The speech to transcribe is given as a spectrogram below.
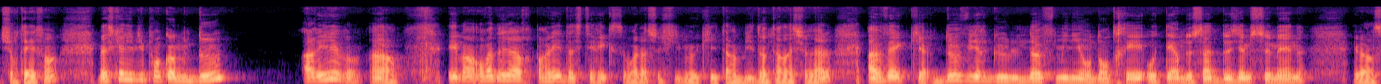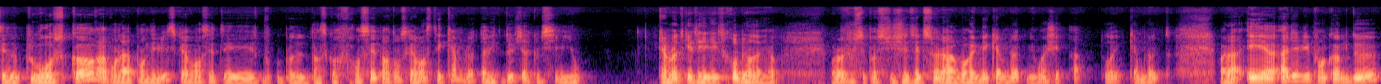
sur TF1. Mais est-ce qu'Alibi.com 2 arrive? Alors, et eh ben, on va d'ailleurs parler d'Astérix, voilà, ce film qui est un bid international, avec 2,9 millions d'entrées au terme de sa deuxième semaine eh ben, c'est de plus gros scores avant la pandémie, parce qu'avant c'était euh, d'un score français, pardon, parce qu'avant c'était Camelot avec 2,6 millions. Camelot qui était trop bien d'ailleurs. Voilà, je sais pas si j'étais le seul à avoir aimé Camelot, mais moi j'ai adoré Camelot. Voilà, et euh, 2,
